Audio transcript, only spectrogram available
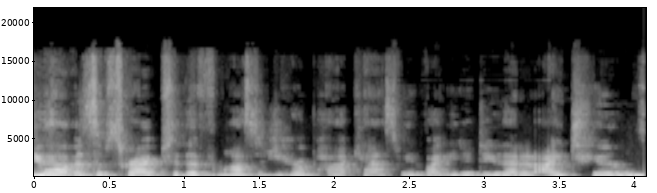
you haven't subscribed to the From Hostage to Hero podcast, we invite you to do that at iTunes.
